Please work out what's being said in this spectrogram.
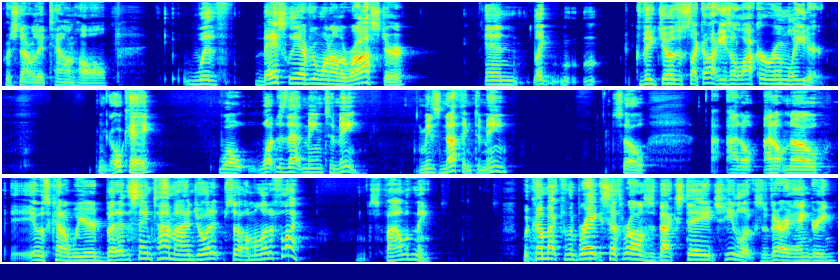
which is not really a town hall, with basically everyone on the roster, and like Vic Joseph's like, oh, he's a locker room leader. Okay. Well, what does that mean to me? It means nothing to me. So I don't I don't know. It was kind of weird, but at the same time I enjoyed it, so I'm gonna let it fly. It's fine with me. We come back from the break. Seth Rollins is backstage. He looks very angry.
